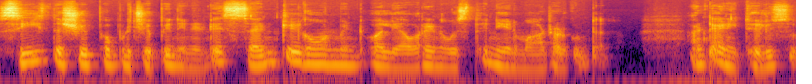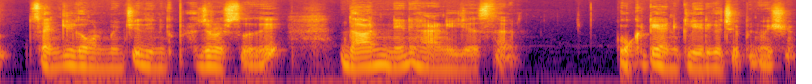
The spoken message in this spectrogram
సీజ్ ద షిప్ అప్పుడు చెప్పింది ఏంటంటే సెంట్రల్ గవర్నమెంట్ వాళ్ళు ఎవరైనా వస్తే నేను మాట్లాడుకుంటాను. అంటే ఆయనకి తెలుసు సెంట్రల్ గవర్నమెంట్ నుంచి దీనికి ప్రెజర్ వస్తుంది దాన్ని నేను హ్యాండిల్ చేస్తాను. ఒకటి ఆయన క్లియర్గా చెప్పిన విషయం.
